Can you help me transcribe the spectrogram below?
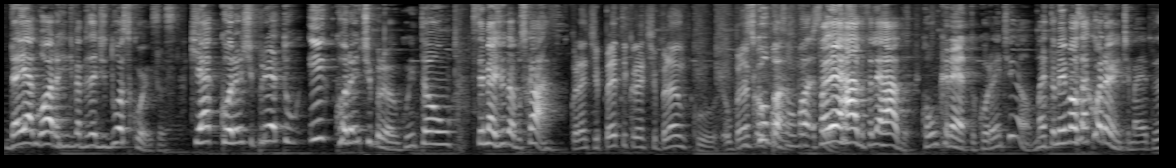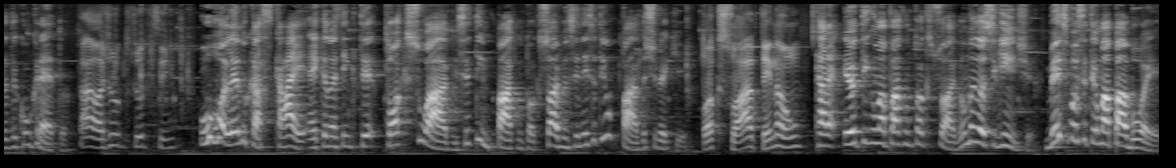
Daí agora a gente vai precisar de duas coisas, que é corante preto e corante branco. Então, você me ajuda a buscar? Corante preto e corante branco? O branco Desculpa, falei errado, falei errado. Concreto, corante não. Mas também vai usar corante, mas precisa ter concreto. Tá, eu ajudo, ajudo sim. O rolê do Cascai é que nós tem que ter toque suave. Você tem pá com toque suave? Não sei nem se eu tenho pá, deixa eu ver aqui. Toque suave? Tem não. Cara, eu tenho uma pá com toque suave. Vamos fazer o seguinte, vê se você tem uma pá boa aí.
